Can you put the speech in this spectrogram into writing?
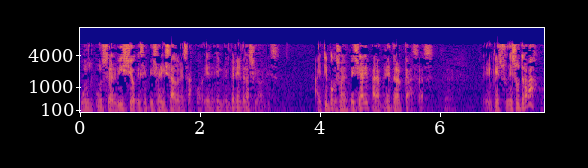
un, servicio que es especializado en, esas, en, penetraciones. Hay tipos que son especiales para penetrar casas, eh, que es, su trabajo.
